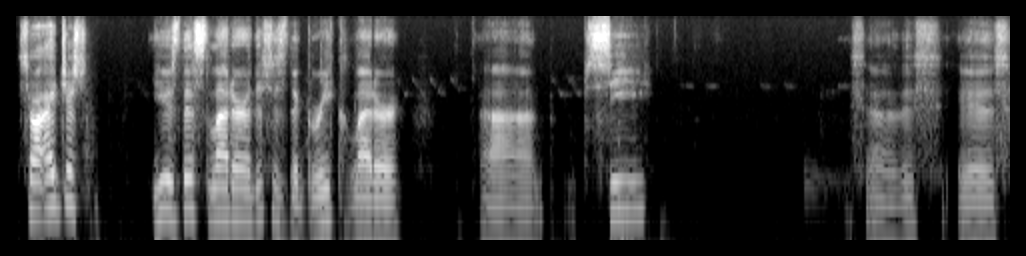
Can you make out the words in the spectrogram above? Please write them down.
so I just use this letter. This is the Greek letter uh, C. So this is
